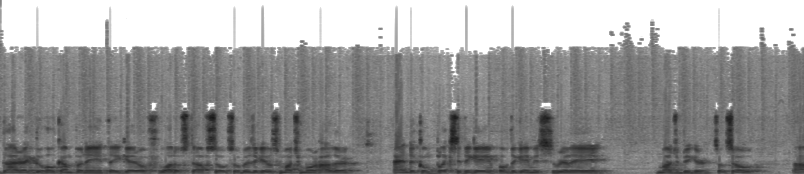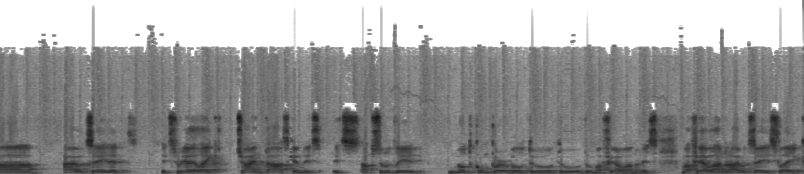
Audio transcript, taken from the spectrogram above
direct the whole company, take care of a lot of stuff. So so basically, it was much more harder, and the complexity game of the game is really much bigger. So so uh, I would say that it's really like giant task, and it's it's absolutely not comparable to to, to Mafia One. It's Mafia One. I would say is like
